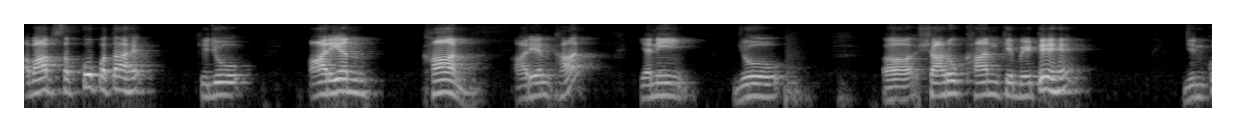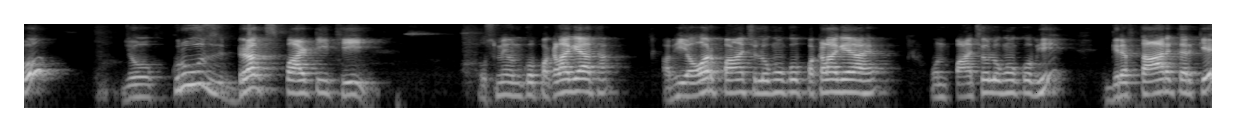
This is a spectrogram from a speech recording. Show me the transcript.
अब आप सबको पता है कि जो आर्यन खान आर्यन खान, यानी जो शाहरुख खान के बेटे हैं, जिनको जो क्रूज ड्रग्स पार्टी थी, उसमें उनको पकड़ा गया था। अभी और पाँच लोगों को पकड़ा गया है। उन पाँचों लोगों को भी गिरफ़्तार करके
